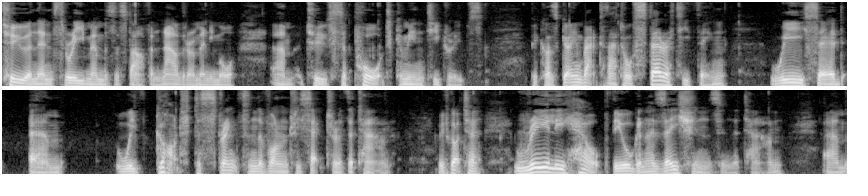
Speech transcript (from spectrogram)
two and then three members of staff, and now there are many more um, to support community groups. Because going back to that austerity thing, we said um, we've got to strengthen the voluntary sector of the town. We've got to really help the organisations in the town um,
